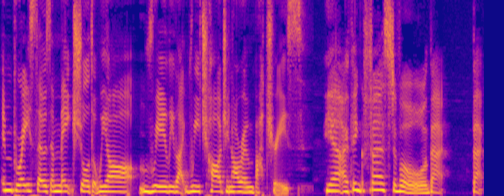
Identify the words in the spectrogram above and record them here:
embrace those and make sure that we are really like recharging our own batteries? Yeah, I think first of all, that that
